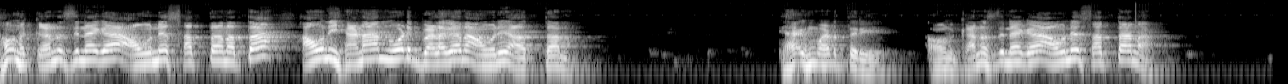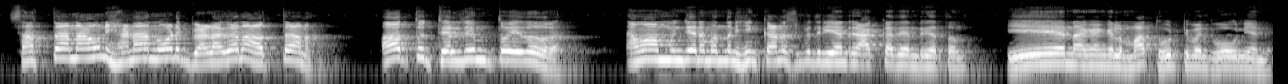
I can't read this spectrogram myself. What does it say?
ಅವನ ಕನಸಿನಾಗ ಅವನೇ ಸತ್ತಾನತ್ತ ಅವನ ಹೆಣ ನೋಡಿ ಬೆಳಗನ ಅವನೇ ಹತ್ತಾನ. ಹೇಗೆ ಮಾಡ್ತೀರಿ? ಅವನ ಕನಸಿನಾಗ ಅವನೇ ಸತ್ತಾನ. ಸತ್ತಾನ, ಅವನ ಹೆಣ ನೋಡಿ ಬೆಳಗನ ಹತ್ತಾನ. ಹತ್ತು ತೆಲ್ದಿಮ್ ತೊಯ್ದದ್ರ. ಅವ ಮುಂಜಾನೆ ಬಂದನ, ಹಿಂಗೆ ಕನಸು ಬಿದ್ರಿ ಏನ್ರಿ, ಹಾಕದೇನ್ರಿ ಅಂತಂದು. ಏನಾಗಂಗಿಲ್ಲ ಮತ್ತೆ ಹುಟ್ಟಿ ಬಂದು ಹೋಗ್ನಿ ಅಂದೆ.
